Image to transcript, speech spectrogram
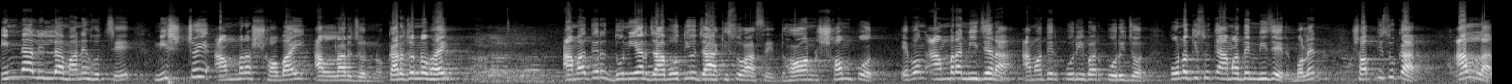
ইন্না লিল্লাহ মানে হচ্ছে, নিশ্চয়ই আমরা সবাই আল্লাহর জন্য। কার জন্য ভাই? আমাদের দুনিয়ার যাবতীয় যা কিছু আছে, ধন, সম্পদ, এবং আমরা নিজেরা, আমাদের পরিবার, পরিজন, কোনো কিছুকে আমাদের নিজের? বলেন, সব কিছু কার? আল্লাহ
